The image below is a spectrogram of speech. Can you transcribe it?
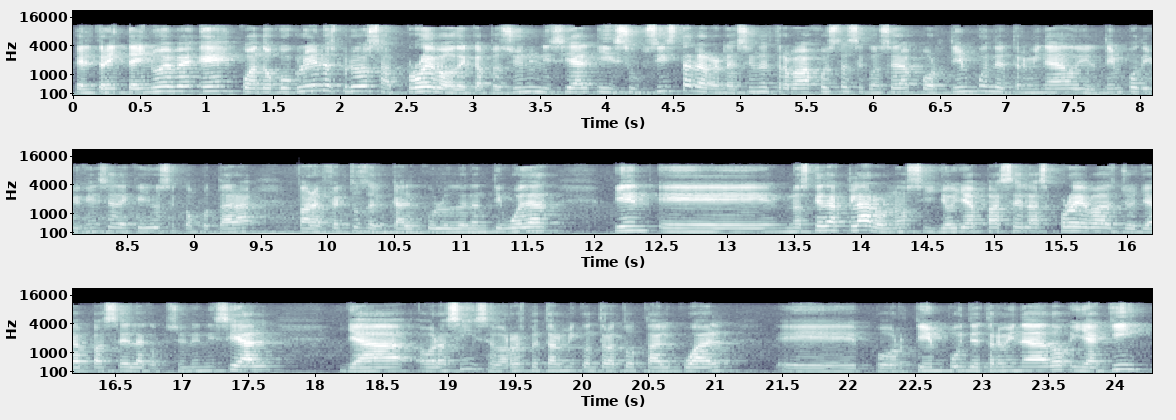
El 39E, cuando concluyen los periodos a prueba o de capacitación inicial y subsista la relación de trabajo, esta se considera por tiempo indeterminado y el tiempo de vigencia de aquello se computará para efectos del cálculo de la antigüedad. Bien, eh, nos queda claro, ¿no? Si yo ya pasé las pruebas, yo ya pasé la capacitación inicial, ya ahora sí se va a respetar mi contrato tal cual eh, por tiempo indeterminado y aquí,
